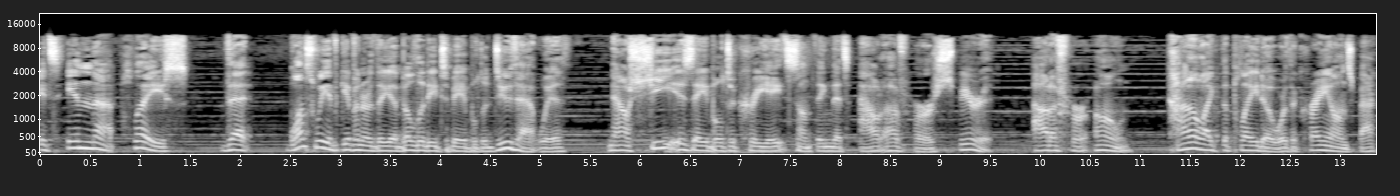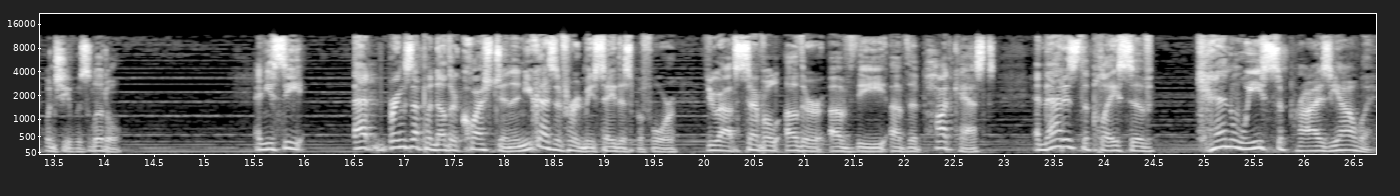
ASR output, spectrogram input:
it's in that place that once we have given her the ability to be able to do that with, now she is able to create something that's out of her spirit, out of her own, kind of like the Play Doh or the crayons back when she was little. And you see, that brings up another question, and you guys have heard me say this before throughout several other of the of the podcasts, and that is the place of can we surprise Yahweh?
